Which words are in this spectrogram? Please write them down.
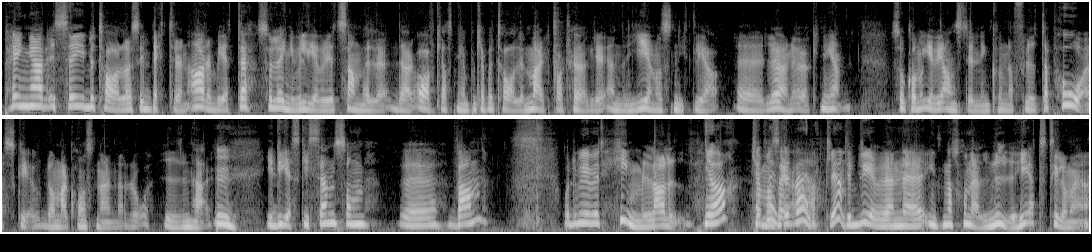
pengar i sig betalar sig bättre än arbete så länge vi lever i ett samhälle där avkastningen på kapital är märkbart högre än den genomsnittliga eh, löneökningen. Så kommer evig anställning kunna flyta på, skrev de här konstnärerna då i den här Mm. idéskissen som eh, vann. Och det blev ett himla liv. Ja, det Kan man blev det säga. verkligen. Det blev en eh, internationell nyhet till och med.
